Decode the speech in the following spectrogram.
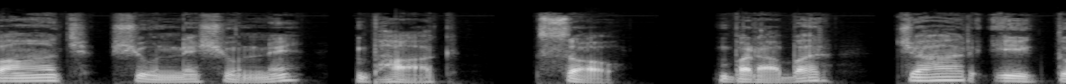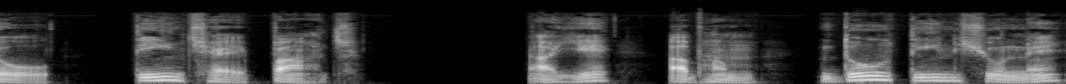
पाँच शून्य शून्य भाग सौ बराबर चार एक दो तीन छ पाँच। आइए अब हम दो तीन शून्य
